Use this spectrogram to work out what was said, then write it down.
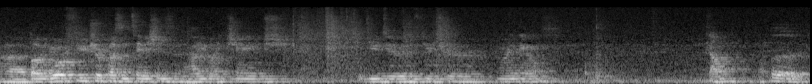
uh, about your future presentations and how you might change what you do in the future, or anything else? Calvin? I have a,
